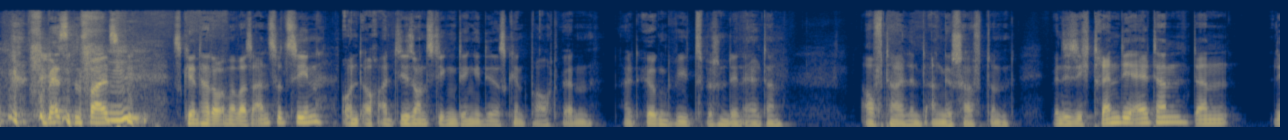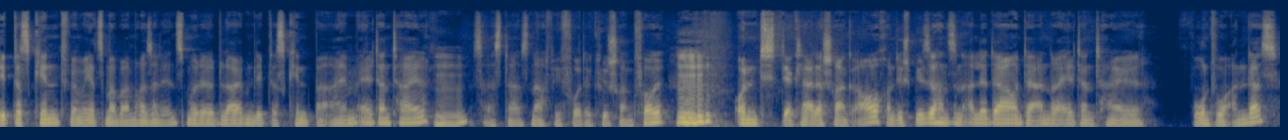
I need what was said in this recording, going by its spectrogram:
bestenfalls. Mhm. Das Kind hat auch immer was anzuziehen und auch die sonstigen Dinge, die das Kind braucht, werden halt irgendwie zwischen den Eltern aufteilend angeschafft. Und wenn sie sich trennen, die Eltern, dann lebt das Kind, wenn wir jetzt mal beim Residenzmodell bleiben, lebt das Kind bei einem Elternteil. Mhm. Das heißt, da ist nach wie vor der Kühlschrank voll mhm. und der Kleiderschrank auch und die Spielsachen sind alle da und der andere Elternteil wohnt woanders.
